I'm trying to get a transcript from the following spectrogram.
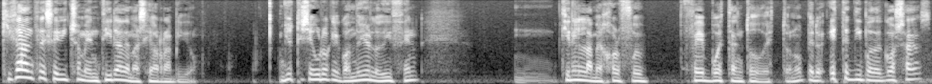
quizá antes he dicho mentira demasiado rápido. Yo estoy seguro que cuando ellos lo dicen, mm, tienen la mejor fe puesta en todo esto, ¿no? Pero este tipo de cosas,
